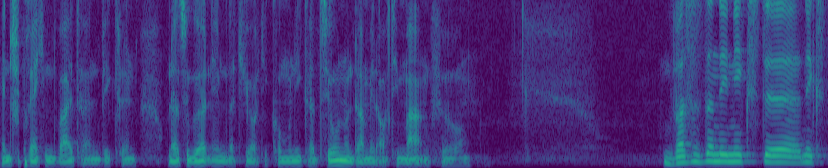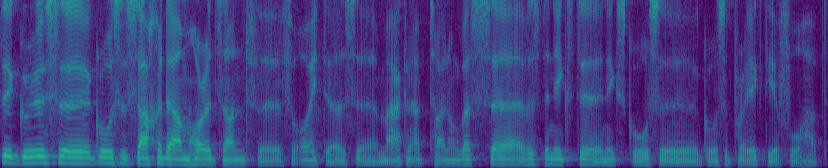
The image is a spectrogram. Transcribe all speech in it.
entsprechend weiterentwickeln. Und dazu gehört eben natürlich auch die Kommunikation und damit auch die Markenführung. Was ist dann die nächste, nächste große, große Sache da am Horizont für, für euch als äh, Markenabteilung? Was, äh, was ist das nächste, nächste große, große Projekt, das ihr vorhabt?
